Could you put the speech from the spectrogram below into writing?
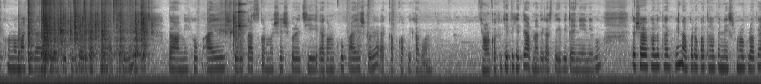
এখনও মাহিরা আছে, তো আমি খুব আয়েস করে কাজকর্ম শেষ করেছি, এখন খুব আয়েস করে এক কাপ কফি খাব। আর কফি খেতে খেতে আপনাদের কাছ থেকে বিদায় নিয়ে নিব। তো সবাই ভালো থাকবেন, আবারও কথা হবে নেক্সট কোনো ব্লগে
